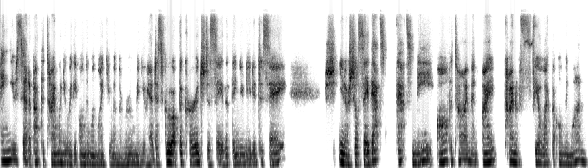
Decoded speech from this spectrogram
thing you said about the time when you were the only one like you in the room and you had to screw up the courage to say the thing you needed to say. She, you know she'll say that's that's me all the time and i kind of feel like the only one.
